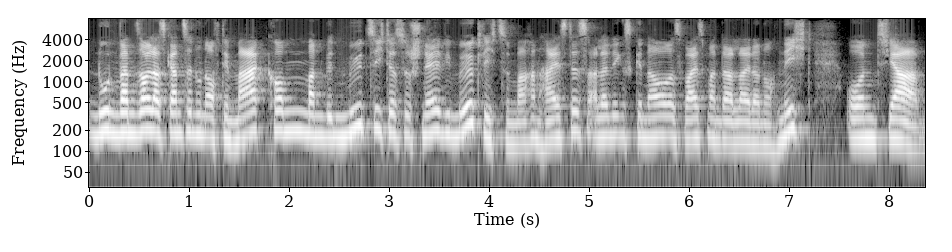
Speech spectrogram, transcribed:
nun, wann soll das Ganze nun auf den Markt kommen? Man bemüht sich, das so schnell wie möglich zu machen, heißt es. Allerdings genaueres weiß man da leider noch nicht. Und ja,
